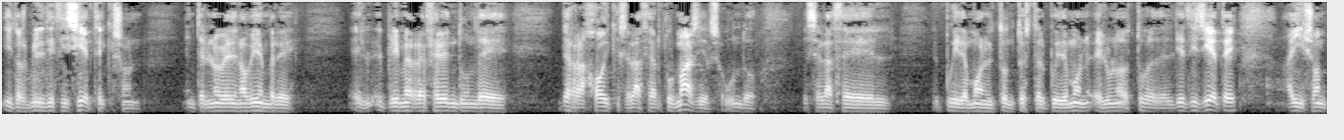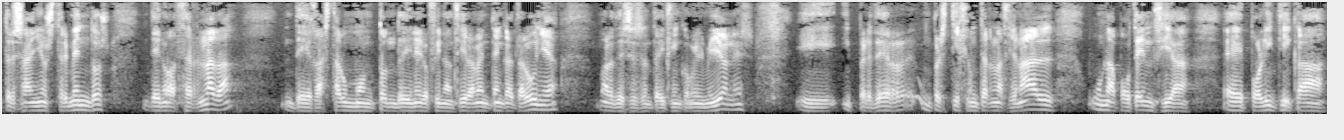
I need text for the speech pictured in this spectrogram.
y 2017, que son entre el 9 de noviembre el, el primer referéndum de, de Rajoy que se le hace Artur Mas y el segundo que se le hace el, el Puigdemont, el tonto este, el Puigdemont, el 1 de octubre del 17. Ahí son tres años tremendos de no hacer nada, de gastar un montón de dinero financieramente en Cataluña, más de 65.000 millones, y, perder un prestigio internacional, una potencia eh, política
